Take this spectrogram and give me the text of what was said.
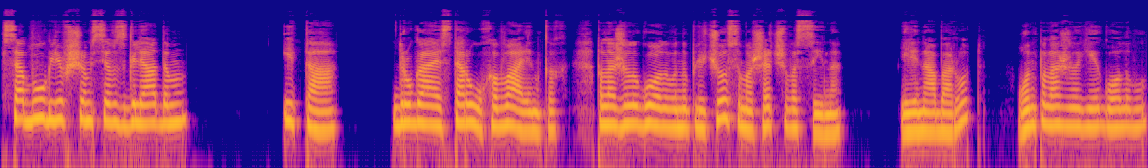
с обуглившимся взглядом и та, другая старуха в валенках, положила голову на плечо сумасшедшего сына. Или наоборот, он положил ей голову.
